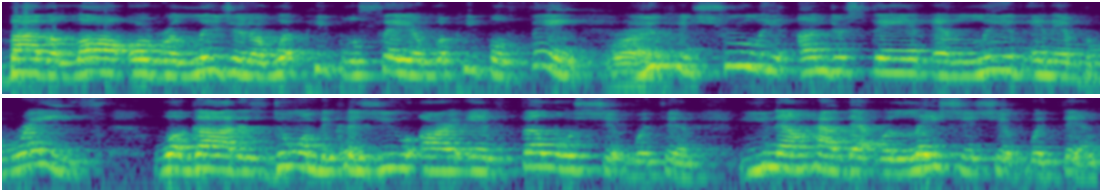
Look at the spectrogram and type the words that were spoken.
by the law or religion or what people say or what people think. Right. you can truly understand and live and embrace what God is doing because you are in fellowship with Him. You now have that relationship with Him,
